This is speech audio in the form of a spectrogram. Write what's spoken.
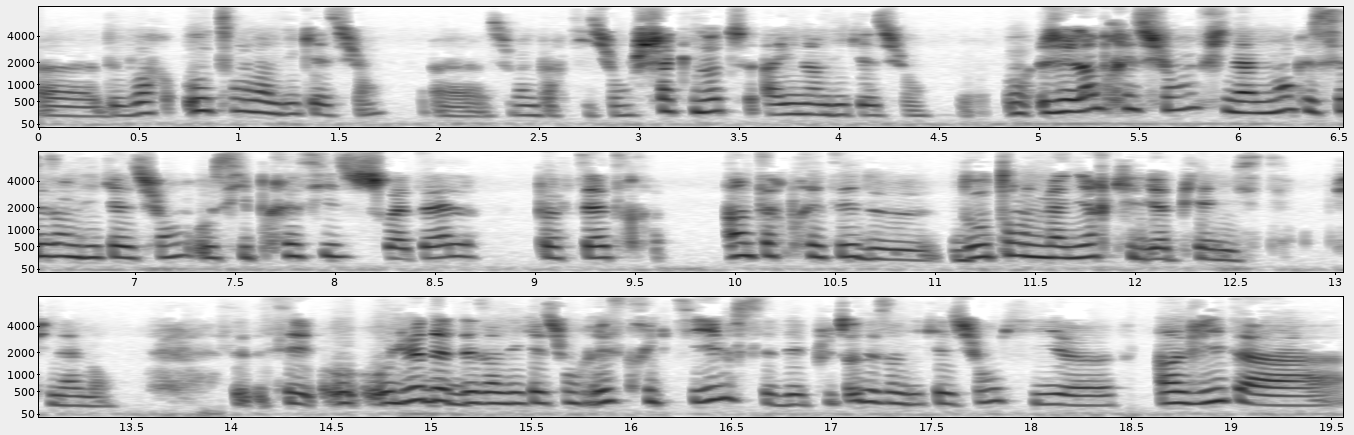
euh, de voir autant d'indications sur une partition. Chaque note a une indication. J'ai l'impression finalement que ces indications, aussi précises soient-elles, peuvent être interprétées de d'autant de manières qu'il y a de pianistes finalement au, lieu d'être des indications restrictives, c'est plutôt des indications qui euh, invitent à,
